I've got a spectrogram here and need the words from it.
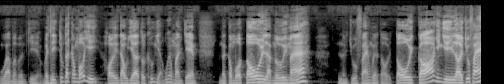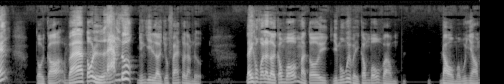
qua bờ bên kia. Vậy thì chúng ta công bố gì? Hồi đầu giờ tôi hướng dẫn quý ông bà anh chị em, chúng ta công bố, tôi là người mà lời Chúa phán về tôi. Tôi có những gì lời Chúa phán? Tôi có, và tôi làm được những gì lời Chúa phán tôi làm được đây không phải là lời công bố mà tôi chỉ muốn quý vị công bố vào đầu một buổi nhóm.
